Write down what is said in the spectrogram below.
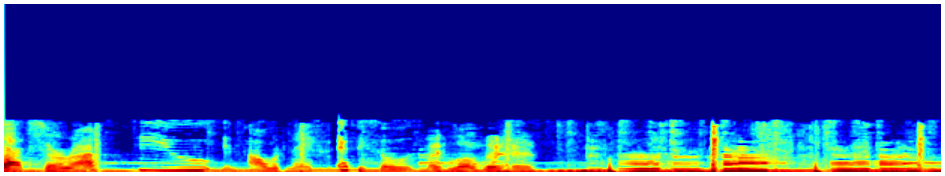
That's a wrap. See you in our next episode. Lifelong learners.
